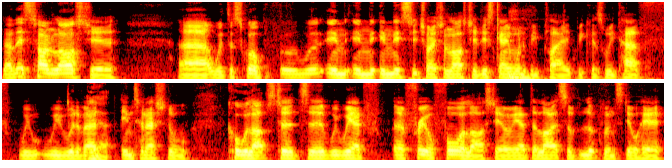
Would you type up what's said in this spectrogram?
Now, this time last year, uh, with the squad uh, in, in in this situation last year, this game wouldn't be played because we'd have we we would have had Yeah. international call ups to, to we, we had uh, three or four last year. and We had the likes of Lookman still here.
